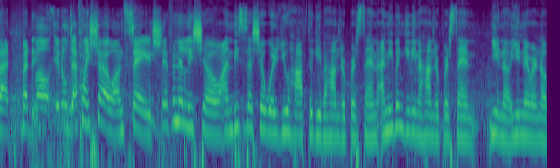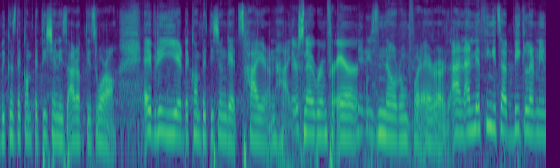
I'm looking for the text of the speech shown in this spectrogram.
But but Well, it'll definitely show on stage. Definitely show, and this is a show where you have to give 100%, and even giving 100%, you know, you never know because the competition is out of this world. Every year, the competition gets higher and higher. There's no room for error. there is no room for error, and, and I think it's a big learning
